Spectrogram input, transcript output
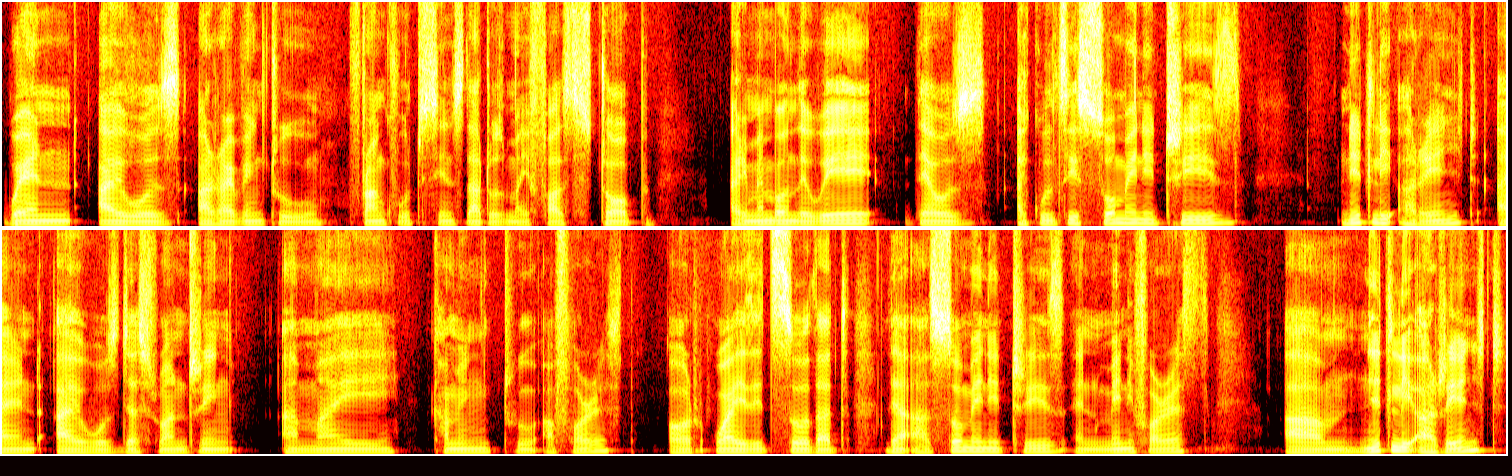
when I was arriving to Frankfurt, since that was my first stop, I remember on the way there was I could see so many trees neatly arranged, and I was just wondering, am I coming to a forest? Or why is it so that there are so many trees and many forests um, neatly arranged?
